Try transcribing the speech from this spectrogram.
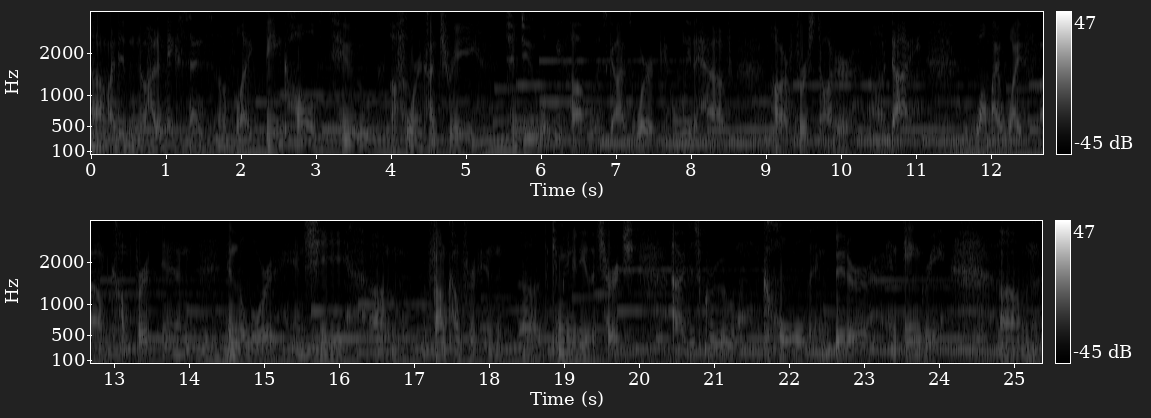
Um, I didn't know how to make sense of like being called to a foreign country to do what we thought was God's work, only to have our first daughter uh, die. While my wife found comfort in, in the Lord and she um, found comfort in uh, the community of the church, I just grew cold and bitter and angry. Um,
